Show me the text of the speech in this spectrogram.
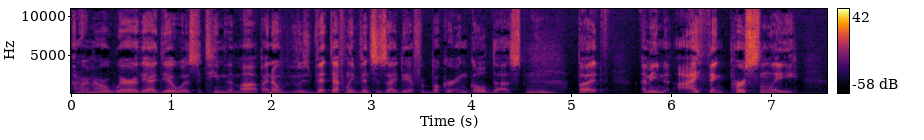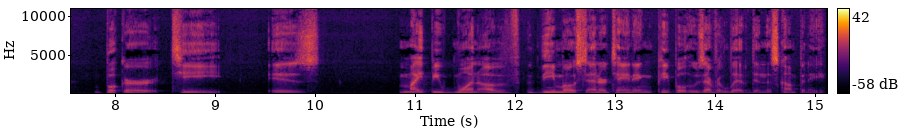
I don't remember where the idea was to team them up. I know it was definitely Vince's idea for Booker and Goldust, but I mean, I think personally, Booker T is might be one of the most entertaining people who's ever lived in this company.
